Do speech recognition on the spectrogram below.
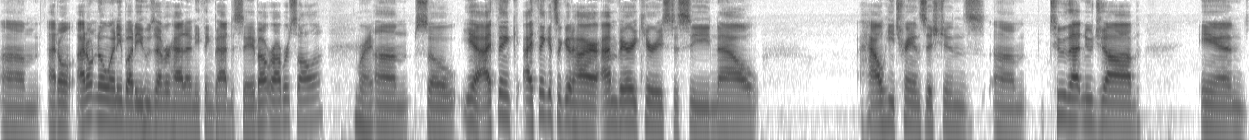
Um, I don't I don't know anybody who's ever had anything bad to say about Robert Saleh. Right. Um, so yeah, I think I think it's a good hire. I'm very curious to see now how he transitions um, to that new job and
